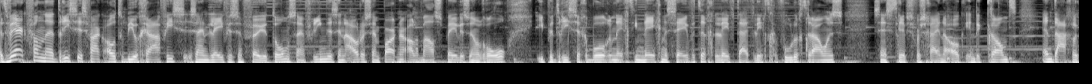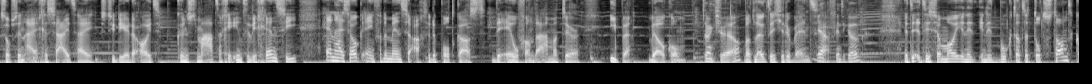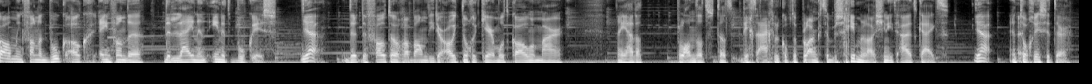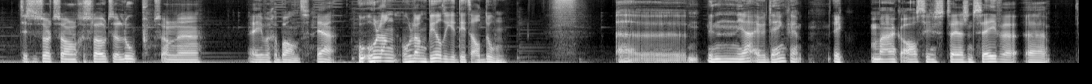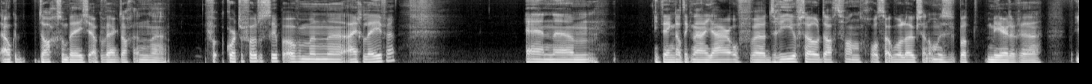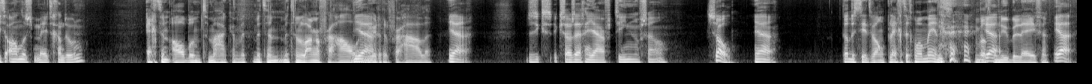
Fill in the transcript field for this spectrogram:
Het werk van uh, Dries is vaak autobiografisch. Zijn leven is een feuilleton. Zijn vrienden, zijn ouders, zijn partner, allemaal spelen zijn rol. Ipe Driessen, geboren in 1979. Leeftijd lichtgevoelig trouwens. Zijn strips verschijnen ook in de krant en dagelijks op zijn eigen site. Hij studeerde ooit kunstmatige intelligentie. En hij is ook een van de mensen achter de podcast De Eeuw van de Amateur. Ipe, welkom. Dankjewel. Wat leuk dat je er bent. Ja, vind ik ook. Het, het is zo mooi in dit, in dit boek dat de totstandkoming van het boek ook een van de, de lijnen in het boek is. Ja. De, de fotoraban die er ooit nog een keer moet komen, maar nou ja, dat plan dat, dat ligt eigenlijk op de plank te beschimmelen als je niet uitkijkt. Ja. En toch is het er. Het is een soort zo'n gesloten loop, zo'n uh, eeuwige band. Ja. Hoe, hoe, lang, hoe lang wilde je dit al doen? Uh, in, ja, even denken. Ik maak al sinds 2007 uh, elke dag zo'n beetje, elke werkdag een korte fotostrip over mijn eigen leven. En um, ik denk dat ik na een jaar of uh, drie of zo dacht van... god, zou ook wel leuk zijn om eens wat meer uh, iets anders mee te gaan doen. Echt een album te maken met, met, een, met een langer verhaal ja. en meerdere verhalen. Ja, dus ik, ik zou zeggen een jaar of tien of zo. Zo? Ja. Dan is dit wel een plechtig moment wat ja. we nu beleven. Ja,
